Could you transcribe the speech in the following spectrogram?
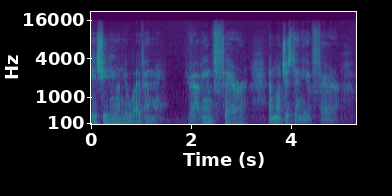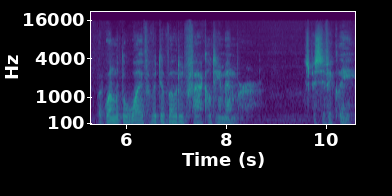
You're cheating on your wife, Henry. You're having an affair, and not just any affair, but one with the wife of a devoted faculty member. Specifically,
